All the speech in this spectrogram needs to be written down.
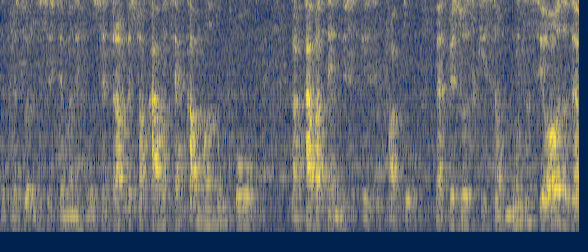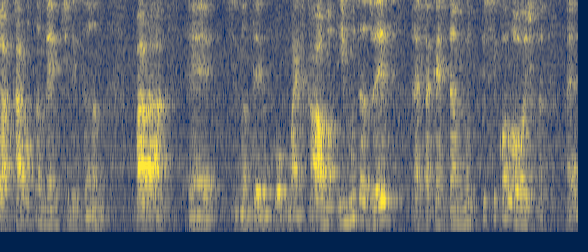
depressora do sistema nervoso central, a pessoa acaba se acalmando um pouco, acaba tendo esse, esse fator. E as pessoas que são muito ansiosas, elas acabam também utilizando para é, se manter um pouco mais calma e muitas vezes essa questão é muito psicológica é,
